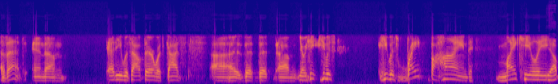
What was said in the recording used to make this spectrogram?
event, and um, Eddie was out there with guys uh, that that um, you know he he was he was right behind Mike Healy, Yep.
